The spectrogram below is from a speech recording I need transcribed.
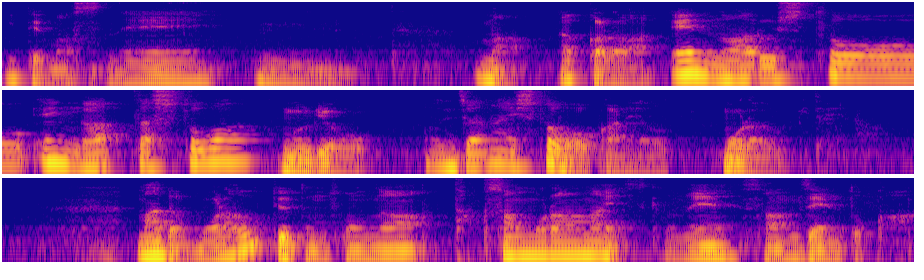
見てますね、うん、まあだから縁のある人縁があった人は無料。じゃない人はお金をもらうみたいな。まあでももらうって言ってもそんなたくさんもらわないですけどね。3000円とか、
